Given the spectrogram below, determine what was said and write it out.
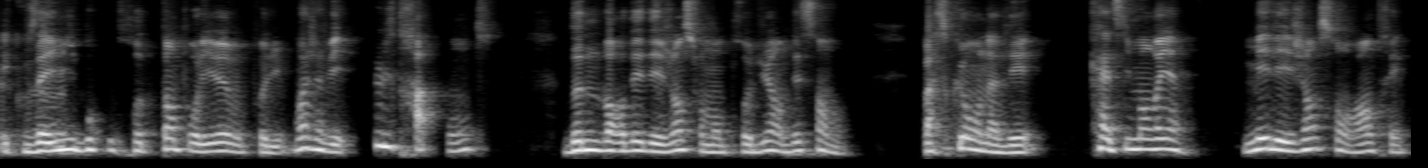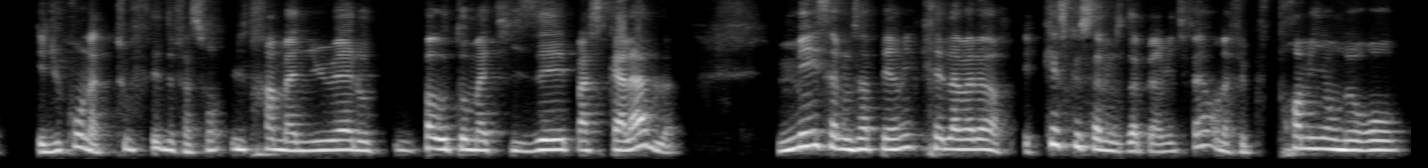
et que vous avez mis beaucoup trop de temps pour livrer votre produit. Moi, j'avais ultra honte d'onboarder des gens sur mon produit en décembre parce qu'on n'avait quasiment rien. Mais les gens sont rentrés. Et du coup, on a tout fait de façon ultra manuelle, pas automatisée, pas scalable mais ça nous a permis de créer de la valeur. Et qu'est-ce que ça nous a permis de faire? On a fait plus de 3 millions d'euros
